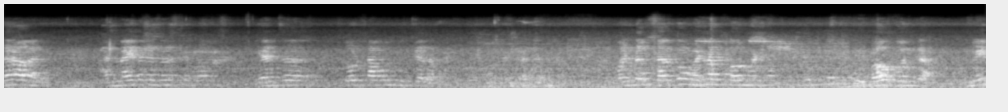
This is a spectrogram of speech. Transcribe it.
करावं लागेल. आणि नाही तर कसं असते? मग यांचं तोंड टाकून केला. मंडप सारखं म्हटलं कोण म्हटलं भाऊ फोन का मी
